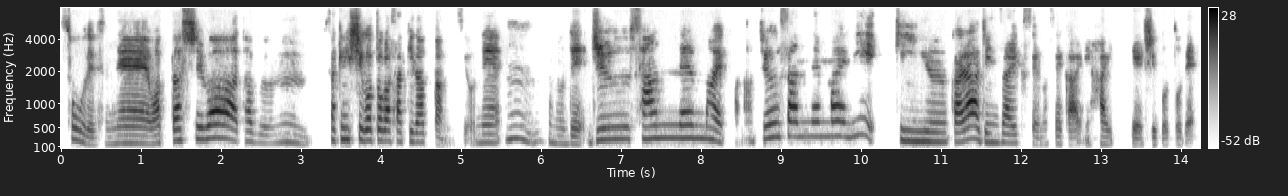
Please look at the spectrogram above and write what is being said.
そうですね。私は多分、先に仕事が先だったんですよね。うん。なので、13年前かな。13年前に金融から人材育成の世界に入って仕事で。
